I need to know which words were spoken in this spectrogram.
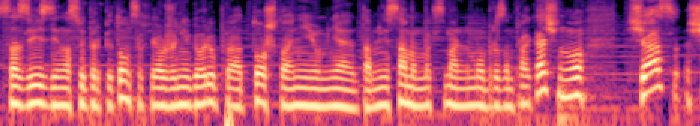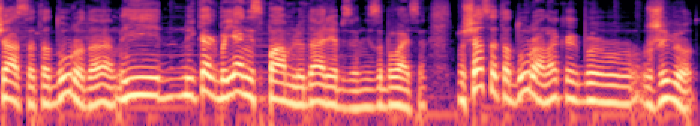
созвездий на суперпитомцах. Я уже не говорю про то, что они у меня там не самым максимальным образом прокачаны, но Сейчас, сейчас это дура, да, и, и как бы я не спамлю, да, Ребзя, не забывайте. Но сейчас эта дура, она как бы живет.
